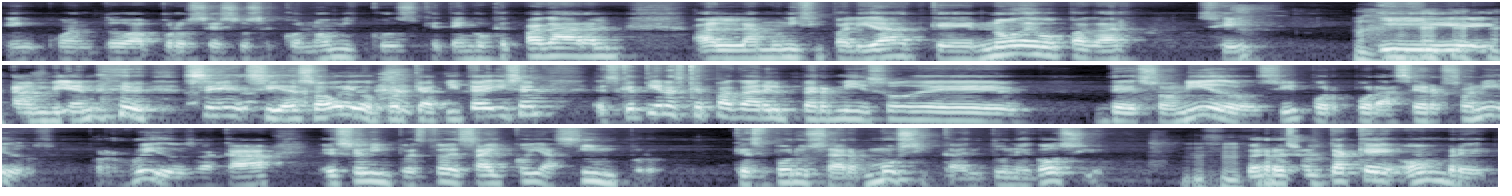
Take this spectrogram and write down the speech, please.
en cuanto a procesos económicos que tengo que pagar a la municipalidad, que no debo pagar, ¿sí? Y también, sí, sí, es obvio, porque aquí te dicen, es que tienes que pagar el permiso de, de sonido, ¿sí? Por, por hacer sonidos, por ruidos. Acá es el impuesto de Saico y Asimpro, que es por usar música en tu negocio. Pues resulta que, hombre,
